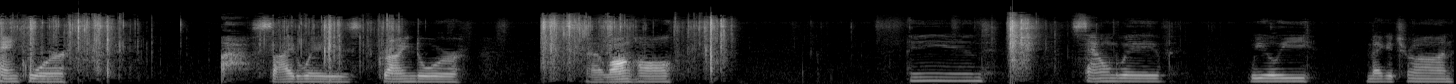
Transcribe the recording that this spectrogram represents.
Tank War, Sideways, Grindor, uh, Long Haul, and Soundwave, Wheelie, Megatron,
